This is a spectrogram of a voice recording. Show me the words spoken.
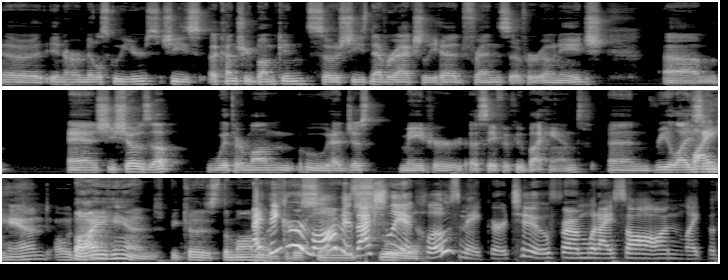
uh, in her middle school years. She's a country bumpkin, so she's never actually had friends of her own age. Um, and she shows up with her mom, who had just made her a seifuku by hand, and realizing By hand? Oh, by no. hand because the mom. I think her mom is actually a school. clothes maker too, from what I saw on like the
